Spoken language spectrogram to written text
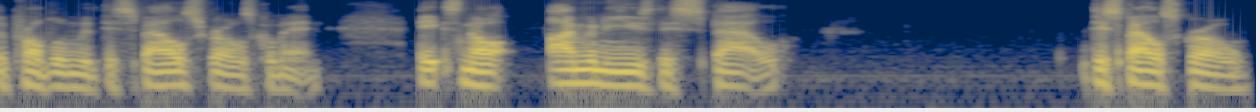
the problem with dispel scrolls come in. It's not I'm going to use this spell, dispel scroll,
